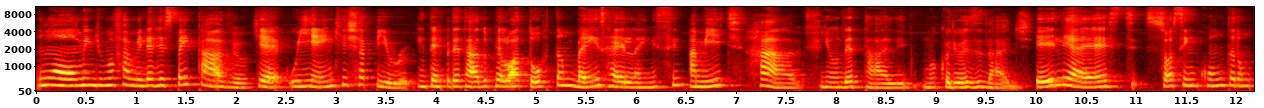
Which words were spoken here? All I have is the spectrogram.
um homem de uma família respeitável, que é o Yankee Shapiro, interpretado pelo ator também israelense Amit Haav. E um detalhe, uma curiosidade: ele e a Este só se encontram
